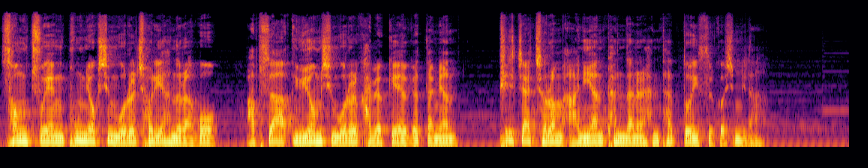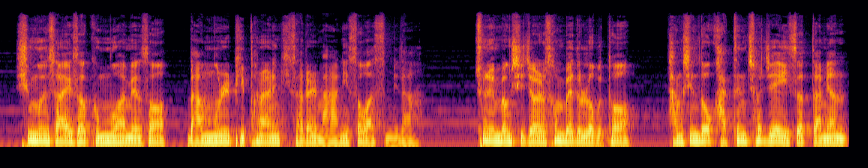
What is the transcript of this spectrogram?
성추행 폭력 신고를 처리하느라고 압사 위험 신고를 가볍게 여겼다면 필자처럼 안이한 판단을 한 탓도 있을 것입니다. 신문사에서 근무하면서 남문을 비판하는 기사를 많이 써왔습니다. 초년병 시절 선배들로부터 당신도 같은 처지에 있었다면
